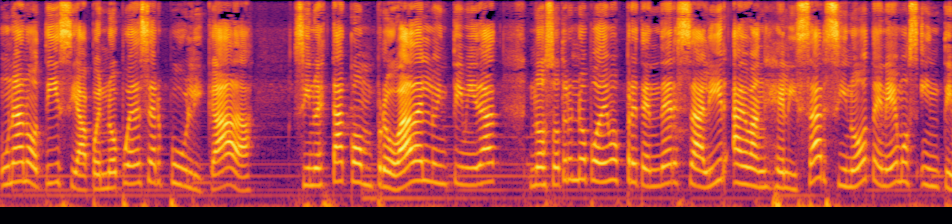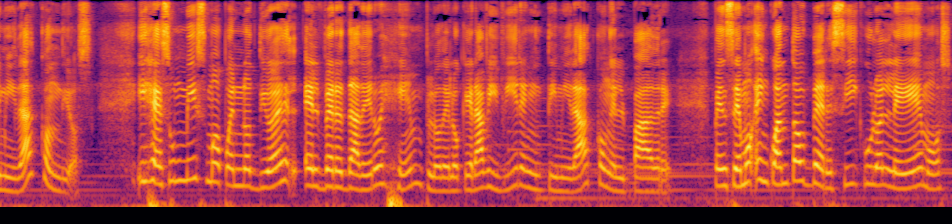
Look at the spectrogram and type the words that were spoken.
una noticia pues no puede ser publicada si no está comprobada en la intimidad, nosotros no podemos pretender salir a evangelizar si no tenemos intimidad con Dios. Y Jesús mismo pues nos dio el, el, verdadero ejemplo de lo que era vivir en intimidad con el Padre. Pensemos en cuántos versículos leemos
